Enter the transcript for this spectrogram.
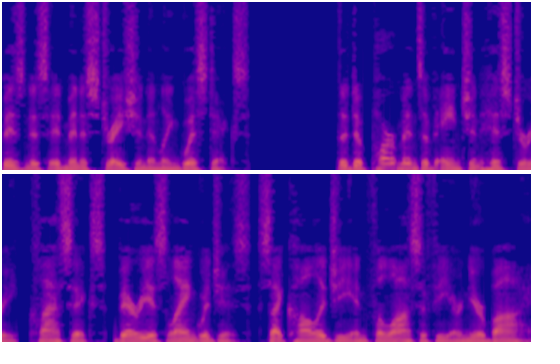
business administration and linguistics. The departments of ancient history, classics, various languages, psychology and philosophy are nearby.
